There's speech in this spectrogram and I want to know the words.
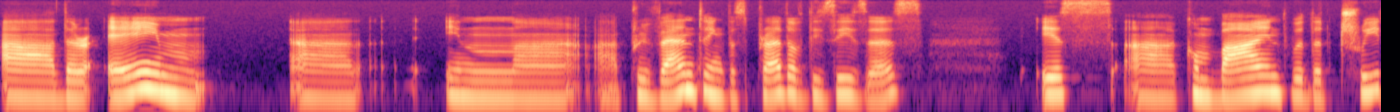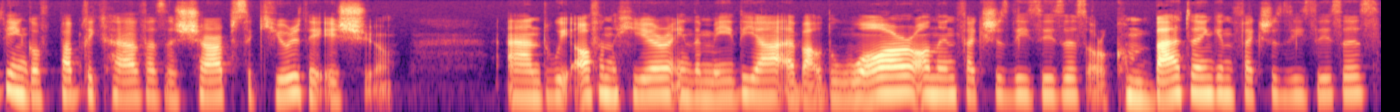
uh, their aim uh, in uh, uh preventing the spread of diseases is uh, combined with the treating of public health as a sharp security issue. And we often hear in the media about war on infectious diseases or combating infectious diseases.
